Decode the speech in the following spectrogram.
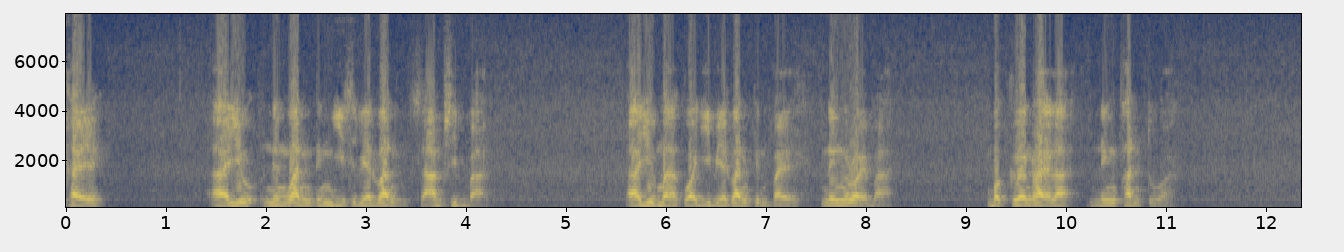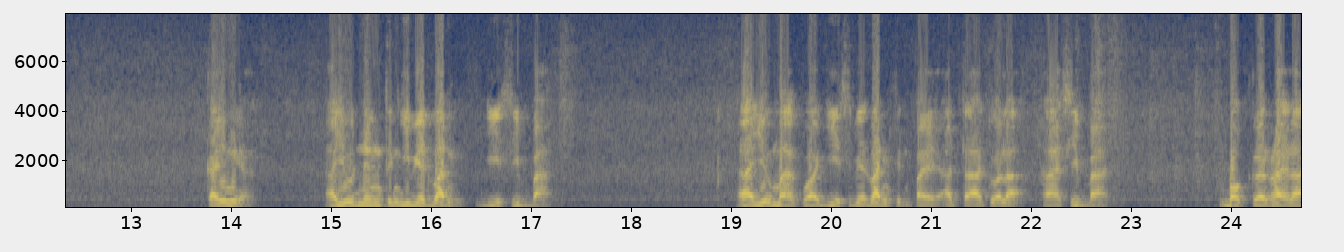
ไข่อายุหนึ่งวันถึงยี่สิบเอ็ดวันสามสิบบาท อายุมากกว่ายี่สิบเอ็ดวันขึ้นไปหนึ่งร้อยบาทบ่เกินไร่ละหนึ่งพันตัว ไก่เนื้ออายุหนึ่งถึงยี่สิบเอ็ดวันยี่สิบบาท อายุมากกว่ายี่สิบเอ็ดวันขึ้นไป อัตราตัวละห้าสิบบาทบ่เกินไร่ละ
